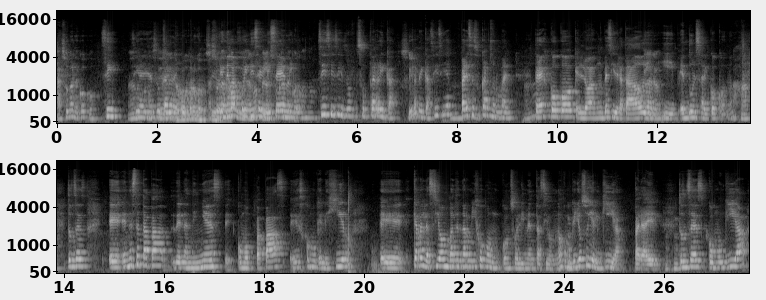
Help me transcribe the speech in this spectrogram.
¿Azúcar de coco? Sí, ah, sí, hay azúcar de coco. Tiene bajo índice glicémico. Sí, sí, sí, súper rica. ¿Sí? rica, sí, sí, mm. parece azúcar normal, ah. pero es coco que lo han deshidratado y, endulza el coco, ¿no? Entonces, eh, en esta etapa de la niñez, eh, como papás, es como que elegir eh, qué relación va a tener mi hijo con, su alimentación, ¿no? Como que yo soy el guía para él. Entonces, como guía,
